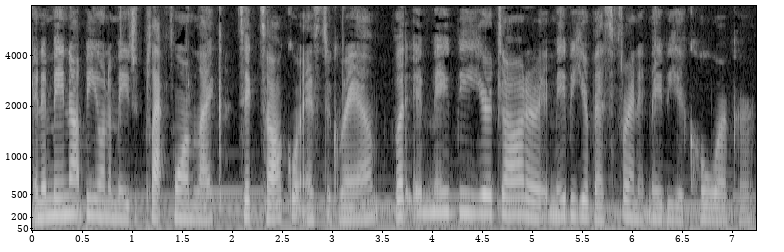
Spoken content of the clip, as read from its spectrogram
And it may not be on a major platform like TikTok or Instagram, but it may be your daughter, it may be your best friend, it may be your coworker,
